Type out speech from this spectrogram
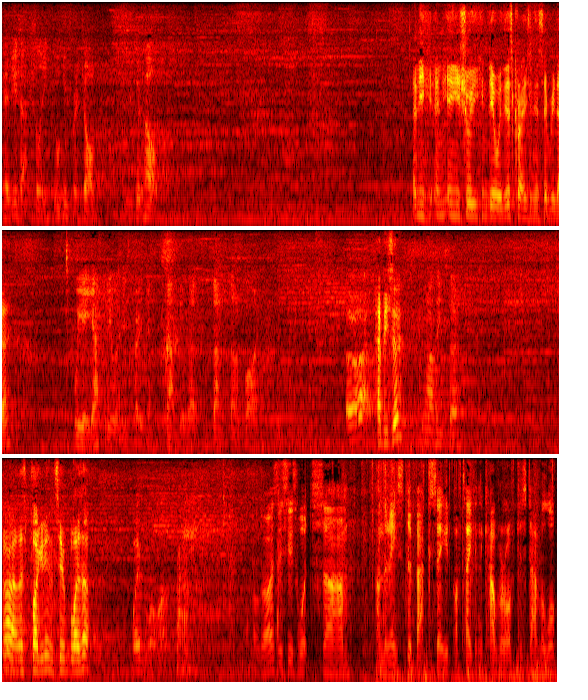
Yeah, it is actually. You're looking for a job. You could help. And you and, and you sure you can deal with this craziness every day? Well, yeah, you have to deal with this craziness. You can't do that. Don't, don't apply. All right. Happy, sir? No, I think so. All right, let's plug it in and see if it blows up. Won't blow up. Well, guys, this is what's um, underneath the back seat. I've taken the cover off just to have a look.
